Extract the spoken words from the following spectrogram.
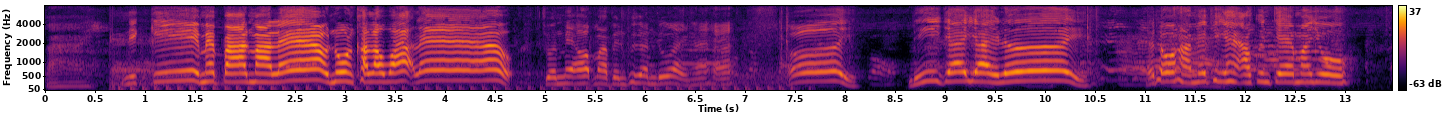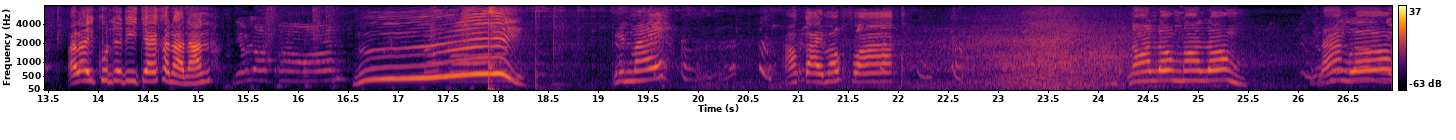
ไปนิกกี้แม่ปานมาแล้ว โน่นคารวะแล้วชวนแม่ออฟมาเป็นเพื่อนด้วยนะคะ เอ้ย ดีใจใหญ่เลยเดี๋ยวโทรหาแม่พี่ให้เอากุญแจมาอยู่ อะไรคุณจะดีใจขนาดนั้น เดี๋ยวรอก่อนเฮ้ยกินไหม เอาไก่มาฝาก นอนลงนอนลง นั่งลง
